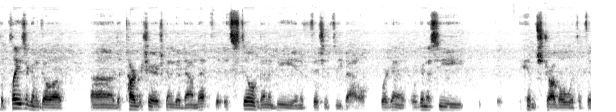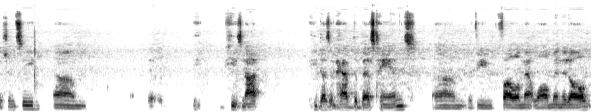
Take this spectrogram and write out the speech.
the plays are going to go up. Uh, the target share is going to go down. That it's still going to be an efficiency battle. We're gonna we're gonna see him struggle with efficiency. Um, he's not. He doesn't have the best hands. Um, if you follow Matt Waldman at all,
